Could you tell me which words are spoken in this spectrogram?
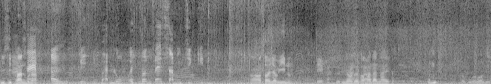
ยี่สิบพันพุ่นนะ เออวิพันลูกเอ้ยเบิ่งได้ซ้ำสิกินเอาเอาซอยเจ้าวีหนึ่งเทปนะเดี๋ยวพี่น้องเดินเข้ามาด้านในครับแล้วมันเขาพูดกับเราเรื่อง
